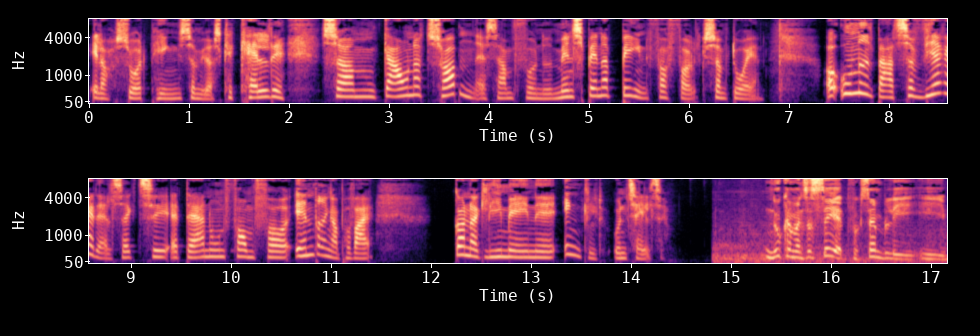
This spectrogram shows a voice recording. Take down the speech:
eller sort penge, som vi også kan kalde det, som gavner toppen af samfundet, men spænder ben for folk som Dorian. Og umiddelbart så virker det altså ikke til, at der er nogen form for ændringer på vej. Godt nok lige med en øh, enkelt undtagelse. Nu kan man så se, at for eksempel i, i,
